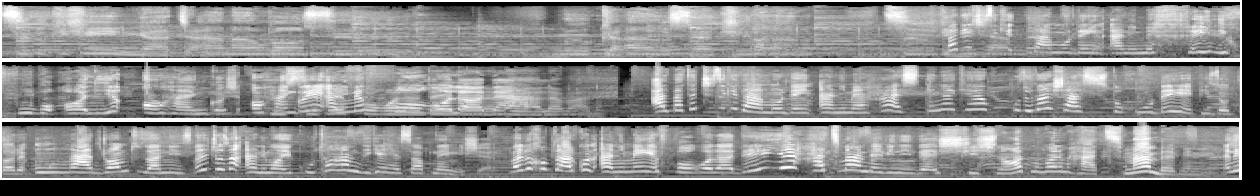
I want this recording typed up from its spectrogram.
月日が邪魔をする向かう先は بعد یه چیزی که در مورد این انیمه خیلی خوب و عالیه آهنگاش آهنگای این انیمه فوق العاده بله بله البته چیزی که در مورد این انیمه هست اینه که حدودا 60 خورده اپیزود داره. اونقدرام طولانی نیست ولی جزء انیمای کوتاه هم دیگه حساب نمیشه. ولی خب در کل انیمه فوق العاده یه حتما ببینیدش. پیشنهاد می‌کنیم حتما ببینید یعنی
